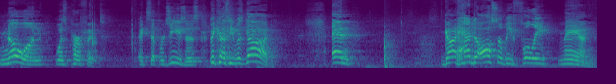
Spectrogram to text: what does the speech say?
no one was perfect except for Jesus because he was God. And God had to also be fully man.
